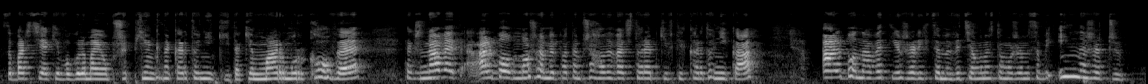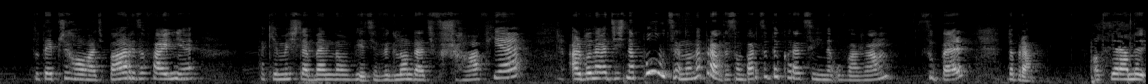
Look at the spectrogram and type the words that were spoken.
Zobaczcie, jakie w ogóle mają przepiękne kartoniki, takie marmurkowe. Także nawet albo możemy potem przechowywać torebki w tych kartonikach, albo nawet jeżeli chcemy wyciągnąć, to możemy sobie inne rzeczy tutaj przechować. Bardzo fajnie. Takie myślę będą, wiecie, wyglądać w szafie, albo nawet gdzieś na półce. No naprawdę, są bardzo dekoracyjne, uważam. Super. Dobra, otwieramy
